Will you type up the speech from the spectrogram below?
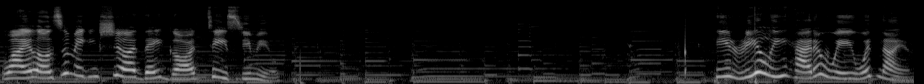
While also making sure they got tasty meal. He really had a way with Nayeon.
